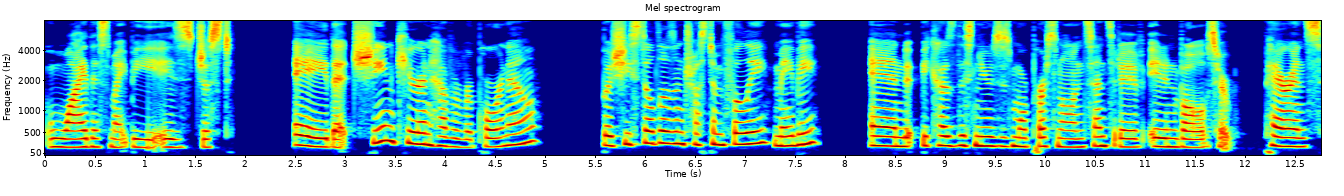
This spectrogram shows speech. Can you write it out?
why this might be is just a, that she and Kieran have a rapport now, but she still doesn't trust him fully, maybe. And because this news is more personal and sensitive, it involves her parents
